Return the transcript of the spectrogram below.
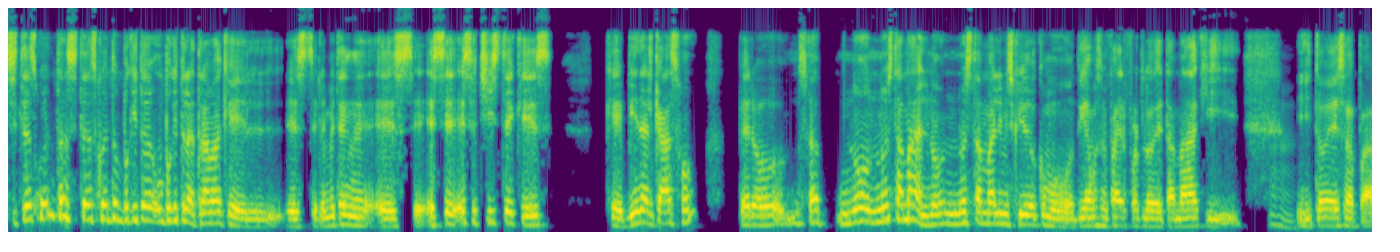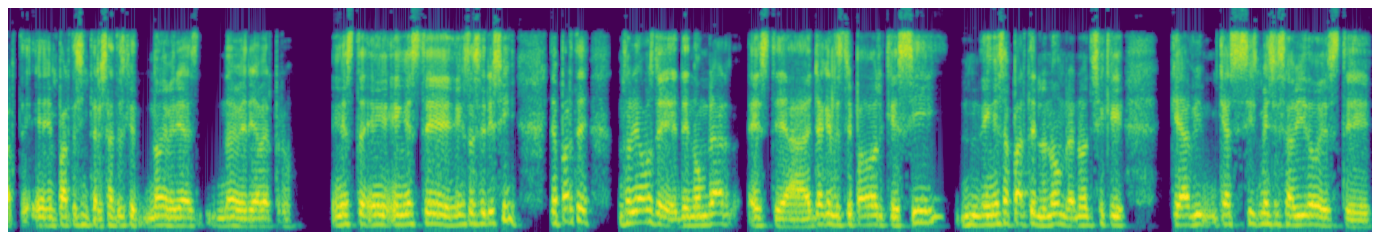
si te das cuenta, si te das cuenta un poquito, un poquito la trama que el, este, le meten ese, ese, ese chiste que es que viene al caso, pero o sea, no, no está mal, ¿no? No está mal inmiscuido como, digamos, en Firefox lo de Tamaki y, y toda esa parte, en partes interesantes que no debería, no debería haber, pero en este, en este, en esta serie sí. Y aparte, nos olvidamos de, de, nombrar este, a Jack el Destripador, que sí, en esa parte lo nombra, ¿no? Dice que, que, ha, que hace seis meses ha habido este,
